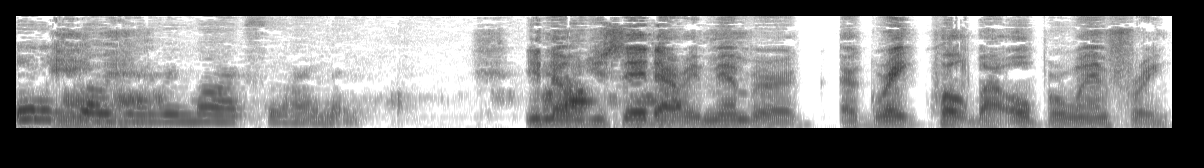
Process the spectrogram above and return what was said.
Any Amen. closing remarks, Lyman? You know, you said I remember a great quote by Oprah Winfrey.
